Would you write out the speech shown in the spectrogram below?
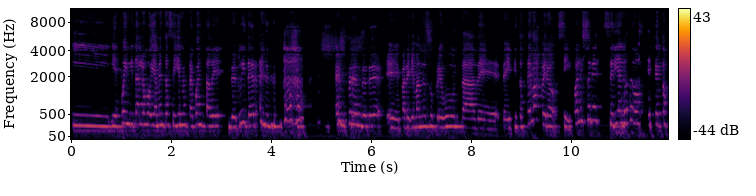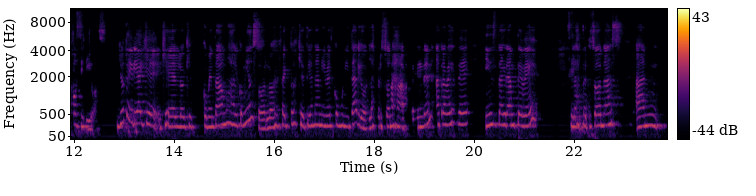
y, y después invitarlos obviamente a seguir nuestra cuenta de, de Twitter, Emprendete, eh, para que manden sus preguntas de, de distintos temas, pero sí, ¿cuáles son, serían estos efectos positivos? Yo te diría que, que, lo que comentábamos al comienzo, los efectos que tiene a nivel comunitario. Las personas Ajá. aprenden a través de Instagram TV, Sí. las personas han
